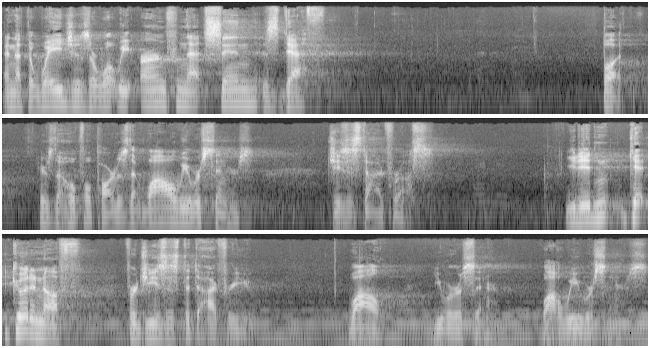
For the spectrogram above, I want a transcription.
and that the wages or what we earn from that sin is death. But here's the hopeful part is that while we were sinners, Jesus died for us. You didn't get good enough for Jesus to die for you while you were a sinner, while we were sinners.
